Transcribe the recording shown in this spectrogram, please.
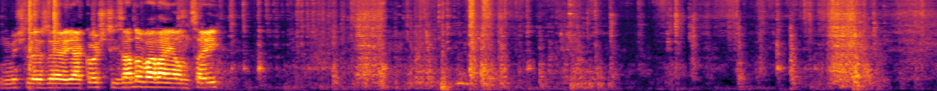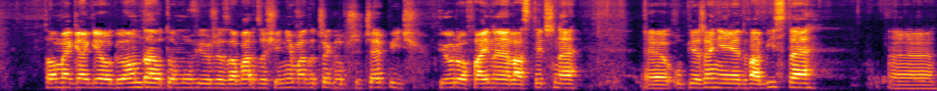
myślę, że jakości zadowalającej. Tomek jak je oglądał, to mówił, że za bardzo się nie ma do czego przyczepić. Pióro fajne, elastyczne, e, upierzenie jedwabiste. E,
